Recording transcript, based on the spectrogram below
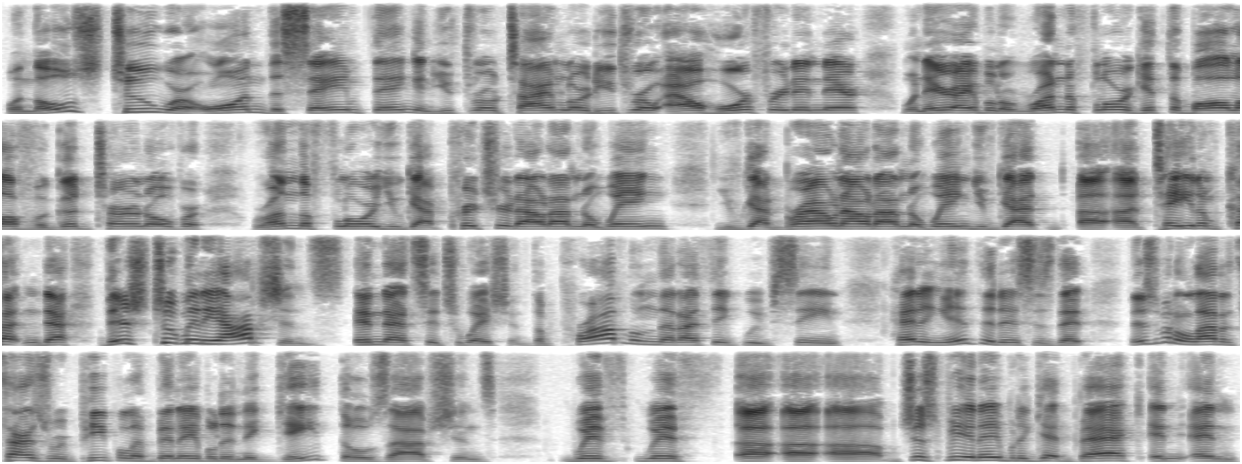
When those two were on the same thing, and you throw Time Lord, you throw Al Horford in there, when they're able to run the floor, get the ball off of a good turnover, run the floor. You got Pritchard out on the wing, you've got Brown out on the wing, you've got uh, uh, Tatum cutting down. There's too many options in that situation. The problem that I think we've seen heading into this is that there's been a lot of times where people have been able to negate those options with with uh, uh, uh, just being able to get back and and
